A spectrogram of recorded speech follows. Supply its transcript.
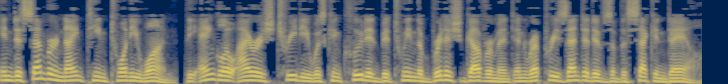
in December 1921, the Anglo-Irish Treaty was concluded between the British government and representatives of the Second Dáil.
